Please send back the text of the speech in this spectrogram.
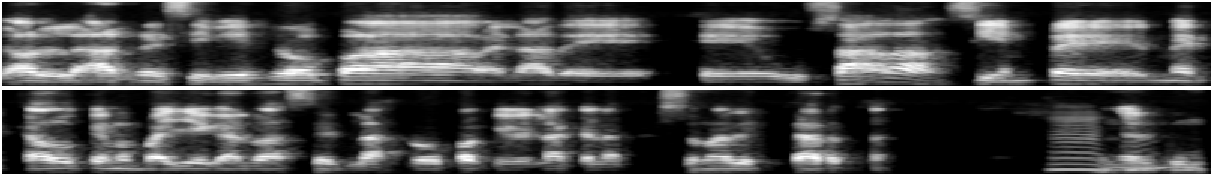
al, recibir ropa, ¿verdad? De, usada, siempre el mercado que nos va a llegar va a ser la ropa que, ¿verdad? que la persona descarta. en algún...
